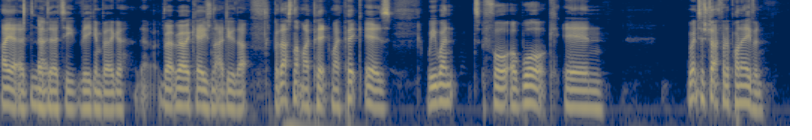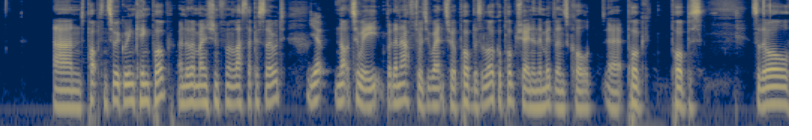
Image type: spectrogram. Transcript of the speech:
I ate a, No. a dirty vegan burger. Uh, rare, rare occasion that I do that, but that's not my pick. My pick is we went for a walk in. We went to Stratford upon Avon, and popped into a Greene King pub, another mention from the last episode. Yep. Not to eat, but then afterwards we went to a pub. There's a local pub chain in the Midlands called uh, Pug Pubs. So they're all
